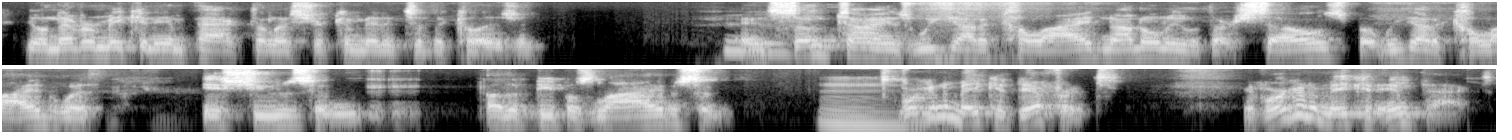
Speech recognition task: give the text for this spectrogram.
you'll never make an impact unless you're committed to the collision. Hmm. And sometimes we got to collide not only with ourselves, but we got to collide with issues and other people's lives. And hmm. we're going to make a difference. If we're going to make an impact,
